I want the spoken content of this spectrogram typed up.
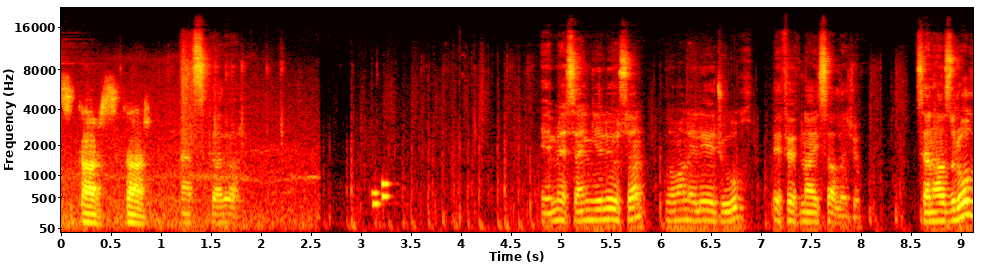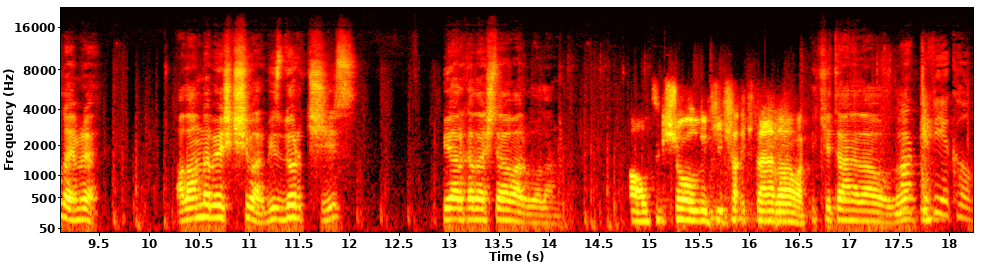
Scar, Scar. Ha Scar var. Emre sen geliyorsan o zaman eleye cuğul FF Nice'ı alacağım. Sen hazır ol da Emre. Alanda 5 kişi var. Biz 4 kişiyiz. Bir arkadaş daha var bu alanda. 6 kişi oldu. 2 iki, iki tane daha var. 2 tane daha oldu. Mark the vehicle.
